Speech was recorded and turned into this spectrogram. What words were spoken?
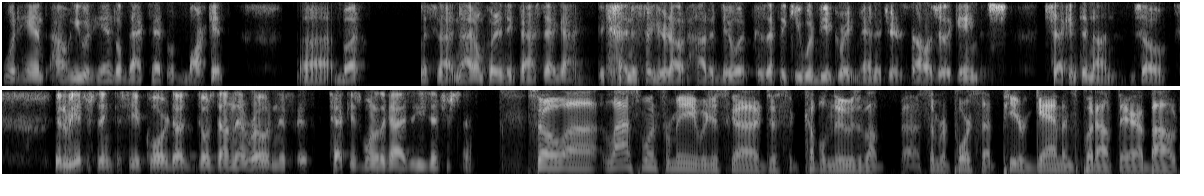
would hand how he would handle that type of market. Uh, but listen, I, I don't put anything past that guy to kind of figure out how to do it because I think he would be a great manager. and His knowledge of the game is second to none. So it'll be interesting to see if Cora does goes down that road and if, if Tek is one of the guys that he's interested in. So, uh, last one for me. We just uh, just a couple news about uh, some reports that Peter Gammons put out there about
